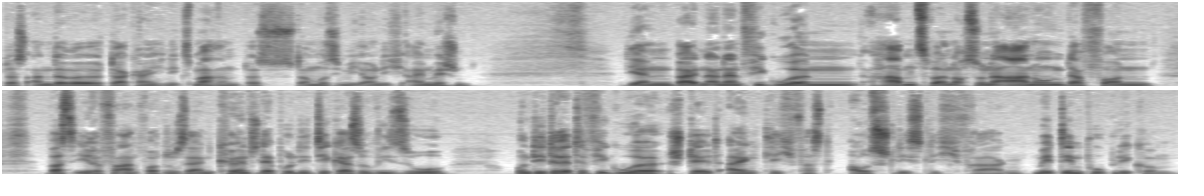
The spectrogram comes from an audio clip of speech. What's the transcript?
das andere, da kann ich nichts machen, das, da muss ich mich auch nicht einmischen. Die beiden anderen Figuren haben zwar noch so eine Ahnung davon, was ihre Verantwortung sein könnte, der Politiker sowieso. Und die dritte Figur stellt eigentlich fast ausschließlich Fragen mit dem Publikum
